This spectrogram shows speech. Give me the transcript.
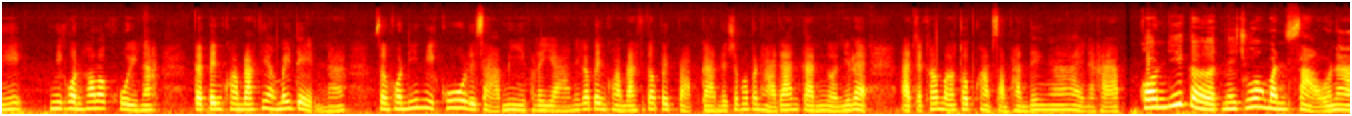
นี้มีคนเข้ามาคุยนะ แต่เป็นความรักที่ยังไม่เด่นนะ ส่วนคนที่มีคู่หรือสามีภรรยานี่ก็เป็นความรักที่ต้องไปปรับกันโดยเฉพาะปัญหาด้านการเงินนี่แหละ อาจจะเข้ามากระทบความสัมพันธ์ได้ง่ายนะคะ คนที่เกิดในช่วงวันเสาร์นะ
